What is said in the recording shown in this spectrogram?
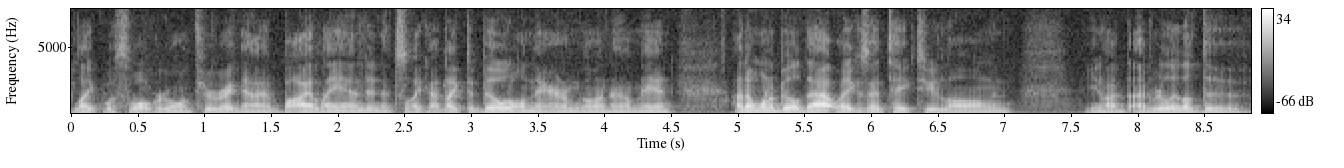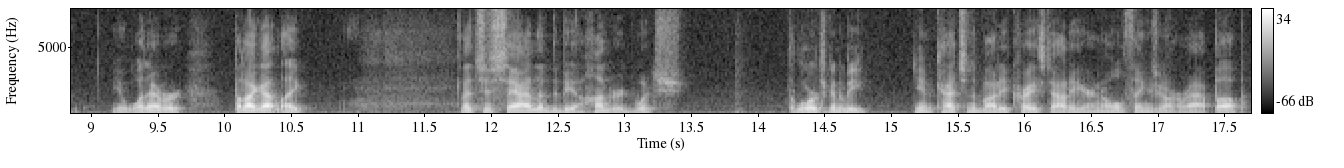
like with what we're going through right now, I buy land and it's like, I'd like to build on there. And I'm going, oh man, I don't want to build that way because I'd take too long. And, you know, I'd, I'd really love to, you know, whatever. But I got like, let's just say I live to be 100, which the Lord's going to be, you know, catching the body of Christ out of here and the whole thing's going to wrap up.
